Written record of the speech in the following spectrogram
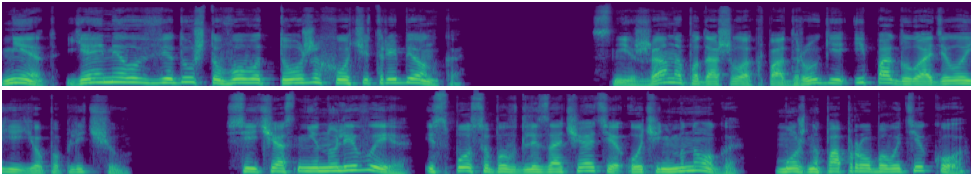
«Нет, я имела в виду, что Вова тоже хочет ребенка». Снежана подошла к подруге и погладила ее по плечу. Сейчас не нулевые, и способов для зачатия очень много. Можно попробовать ЭКО.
